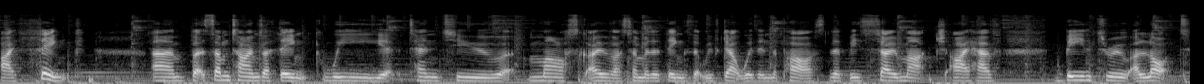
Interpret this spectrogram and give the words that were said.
I think um, but sometimes I think we tend to mask over some of the things that we've dealt with in the past. There'd be so much I have been through a lot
